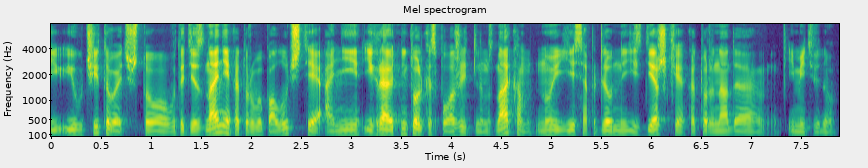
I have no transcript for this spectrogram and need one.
и, и учитывать, что вот эти знания, которые вы получите, они играют не только с положительным знаком, но и есть определенные издержки, которые надо иметь в виду.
